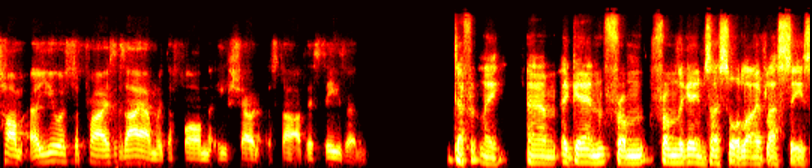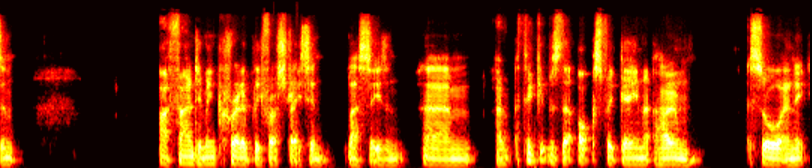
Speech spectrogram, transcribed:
Tom, are you as surprised as I am with the form that he's shown at the start of this season? Definitely. Um, again, from from the games I saw live last season, I found him incredibly frustrating last season. Um, I, I, think it was the Oxford game at home I saw, and it,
